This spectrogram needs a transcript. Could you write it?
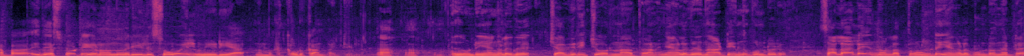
അപ്പോൾ ഇത് എക്സ്പോർട്ട് ചെയ്യണമെന്ന് വരിയിൽ സോയിൽ മീഡിയ നമുക്ക് കൊടുക്കാൻ പറ്റില്ല. അതുകൊണ്ട് ഞങ്ങളിത് ചകിരിച്ചോറിനകത്താണ്. ഞങ്ങളിത് നാട്ടിൽ നിന്ന് കൊണ്ടൊരു സലാലയിൽ നിന്നുള്ള തൊണ്ട് ഞങ്ങൾ കൊണ്ടുവന്നിട്ട്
